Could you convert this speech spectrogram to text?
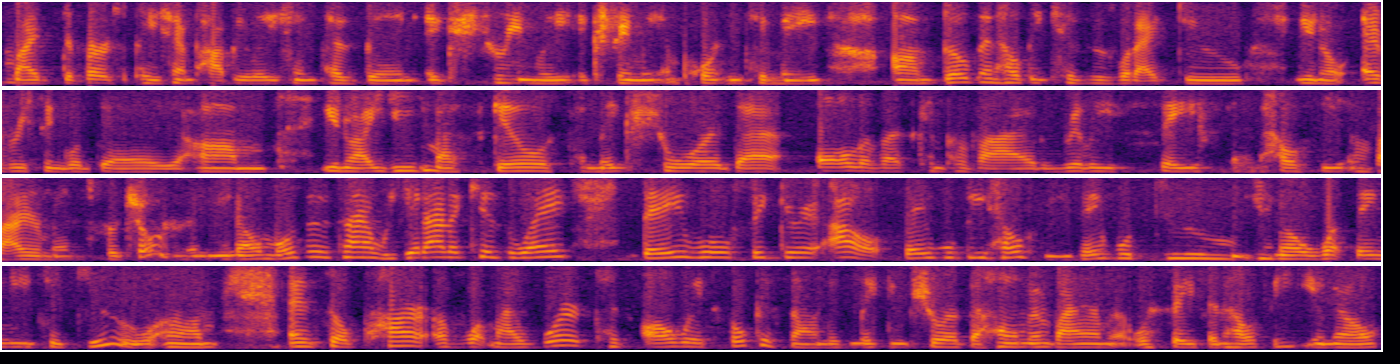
my diverse patient populations has been extremely extremely important to me. Um, building healthy kids is what I do, you know, every single day. Um, you know, I use my skills to make sure that all of us can provide really safe and healthy environments for children. You know, most of the time we get out of kids' way, they will figure it out. They will be healthy. They will do, you know, what they need to do. Um, and so part of what my work has always focused on is making sure the home environment was safe and healthy, you know,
